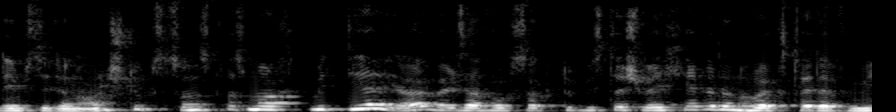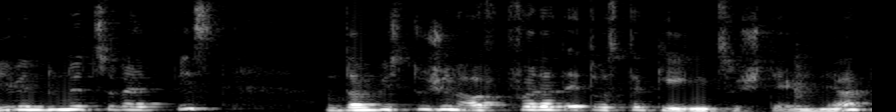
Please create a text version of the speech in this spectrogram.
indem du dann anstupst, sonst was macht mit dir, ja, weil es einfach sagt, du bist der Schwächere, dann horchst halt auf mich, wenn du nicht so weit bist. Und dann bist du schon aufgefordert, etwas dagegen zu stellen. Ja?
